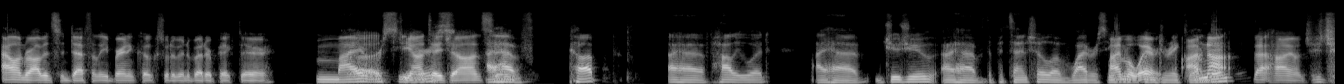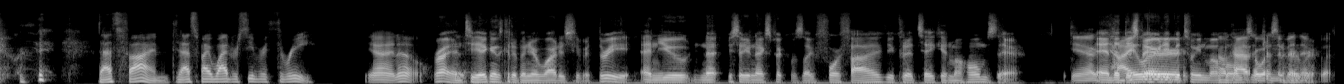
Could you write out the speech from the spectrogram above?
Allen Robinson definitely. Brandin Cooks would have been a better pick there. My Uh, receivers. Diontae Johnson. I have Kupp. I have Hollywood. I have Juju. I have the potential of wide receiver. I'm aware. Drake I'm London. not that high on Juju. That's fine. That's my wide receiver three. yeah, I know. Right, and Tee Higgins could have been your wide receiver three, and you ne- you said your next pick was like four five. You could have taken Mahomes there, Yeah, and the disparity between Mahomes Kyler and Justin have been there, Herbert but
